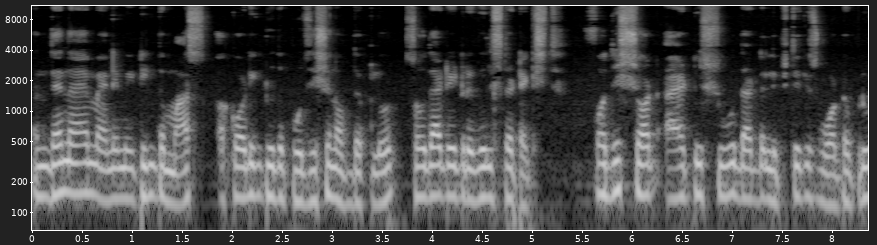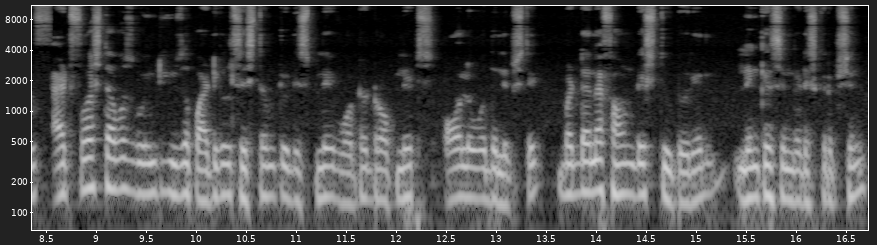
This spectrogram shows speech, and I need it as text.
And then I am animating the mask according to the position of the cloth so that it reveals the text. For this shot, I had to show that the lipstick is waterproof. At first, I was going to use a particle system to display water droplets all over the lipstick, but then I found this tutorial, link is in the description,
